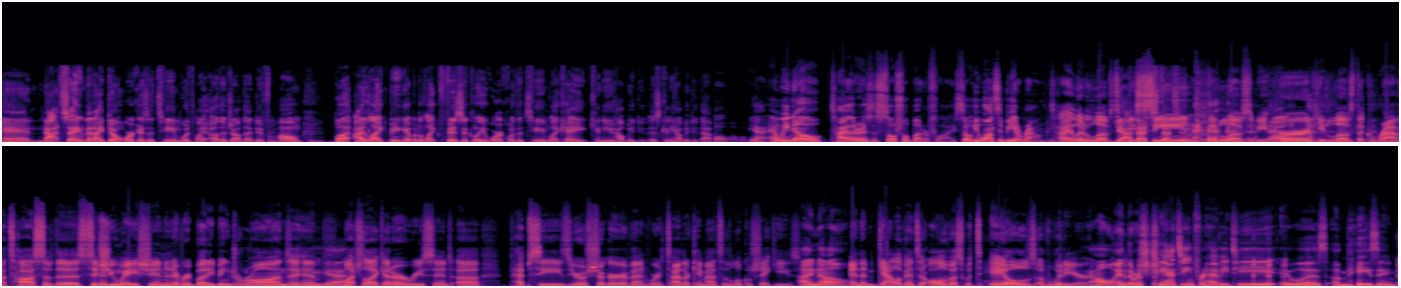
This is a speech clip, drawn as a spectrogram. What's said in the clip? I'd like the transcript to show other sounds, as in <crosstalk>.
And not saying that I don't work as a team with my other job that I do from home, but I like being able to like physically work with a team. Like, hey, can you help me do this? Can you help me do that? Blah blah blah. blah. Yeah. And we know Tyler is a social butterfly, so he wants to be around people. Tyler loves to Yeah, be that's- that's seen. it, too. he loves to be <laughs> heard. He loves the gravitas of the situation and everybody being drawn to him. <laughs> Yeah. Much like at our recent uh, Pepsi Zero Sugar event where Tyler came out to the local Shakey's I know. and then gallivanted all of us with tales of Whittier. Oh, and there was <laughs> chanting for Heavy Tea. It was amazing.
